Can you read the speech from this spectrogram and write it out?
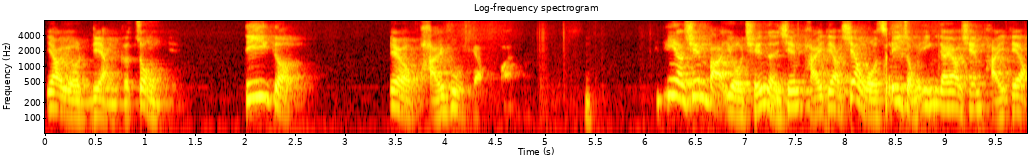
要有两个重点，第一个。要有排户条款，一定要先把有钱人先排掉。像我这一种，应该要先排掉。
